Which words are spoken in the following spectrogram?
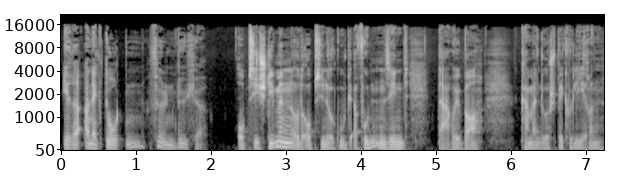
Ihre Anekdoten füllen Bücher. Ob sie stimmen oder ob sie nur gut erfunden sind, darüber kann man nur spekulieren.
